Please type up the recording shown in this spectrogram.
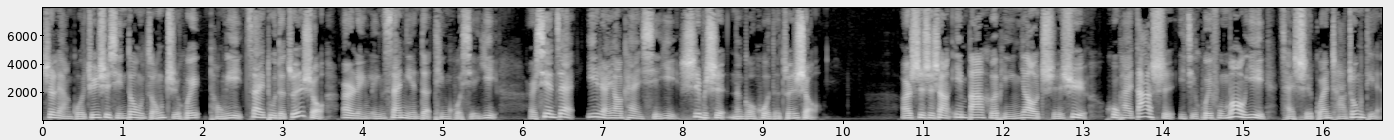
是，两国军事行动总指挥同意再度的遵守二零零三年的停火协议，而现在依然要看协议是不是能够获得遵守。而事实上，印巴和平要持续，互派大使以及恢复贸易才是观察重点。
